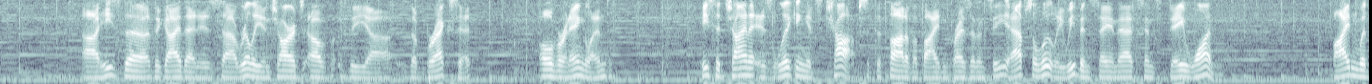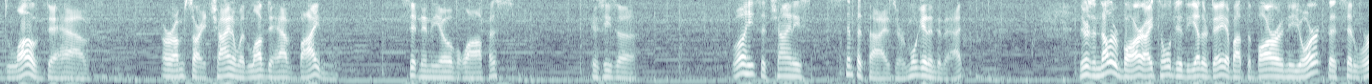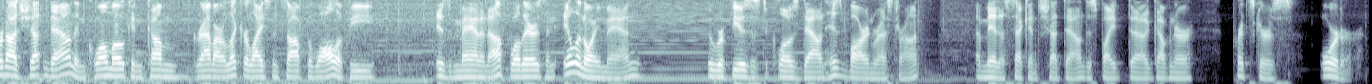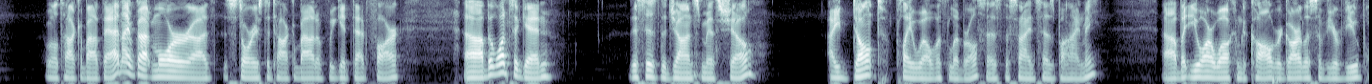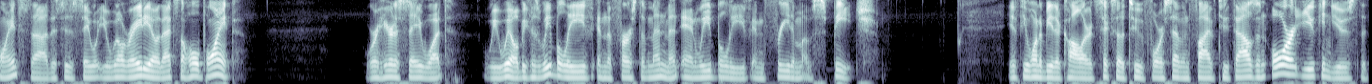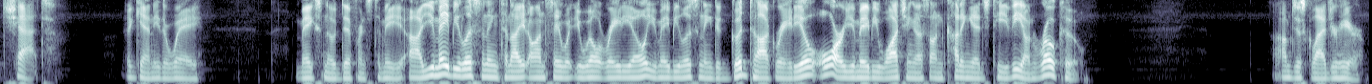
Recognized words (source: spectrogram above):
Uh, he's the the guy that is uh, really in charge of the uh, the Brexit over in England. He said China is licking its chops at the thought of a Biden presidency. Absolutely, we've been saying that since day one. Biden would love to have, or I'm sorry, China would love to have Biden sitting in the Oval Office because he's a well, he's a Chinese sympathizer, and we'll get into that. There's another bar I told you the other day about the bar in New York that said we're not shutting down and Cuomo can come grab our liquor license off the wall if he is man enough. Well, there's an Illinois man who refuses to close down his bar and restaurant amid a second shutdown despite uh, Governor Pritzker's order. We'll talk about that. And I've got more uh, stories to talk about if we get that far. Uh, but once again, this is the John Smith Show. I don't play well with liberals, as the sign says behind me. Uh, but you are welcome to call regardless of your viewpoints. Uh, this is Say What You Will Radio. That's the whole point. We're here to say what we will because we believe in the First Amendment and we believe in freedom of speech. If you want to be the caller, it's 602 475 2000, or you can use the chat. Again, either way makes no difference to me. Uh, you may be listening tonight on Say What You Will radio. You may be listening to Good Talk Radio, or you may be watching us on Cutting Edge TV on Roku. I'm just glad you're here.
